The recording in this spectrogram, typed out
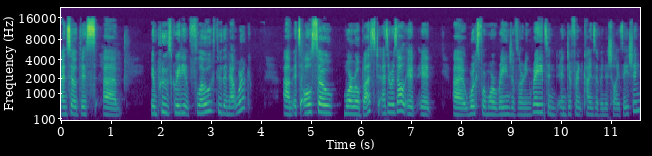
And so this um, improves gradient flow through the network. Um, it's also more robust as a result. It, it uh, works for more range of learning rates and, and, different kinds of initialization.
